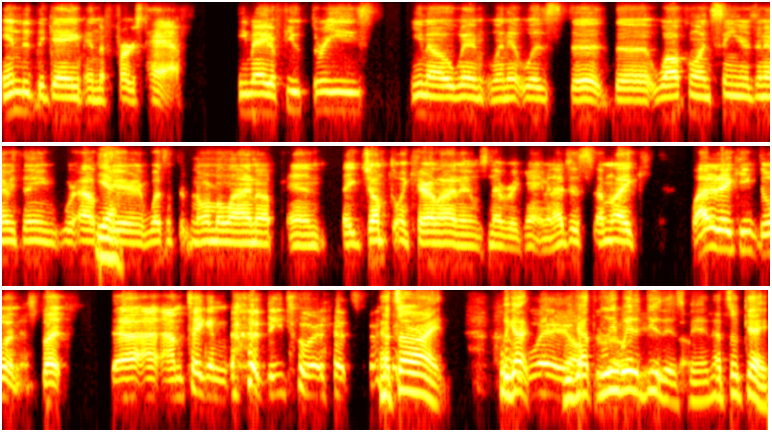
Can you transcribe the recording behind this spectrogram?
ended the game in the first half. He made a few threes you know, when when it was the the walk on seniors and everything were out yeah. there and it wasn't the normal lineup and they jumped on Carolina and it was never a game. And I just I'm like, why do they keep doing this? But uh, I, am taking a detour. That's that's all right. We got we got the leeway to do this, man. That's okay.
